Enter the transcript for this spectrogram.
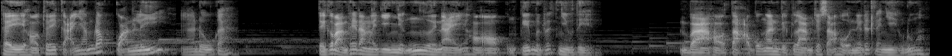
Thì họ thuê cả giám đốc quản lý à, đủ cả. Thì các bạn thấy rằng là gì? Những người này họ cũng kiếm được rất nhiều tiền và họ tạo công an việc làm cho xã hội này rất là nhiều đúng không?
